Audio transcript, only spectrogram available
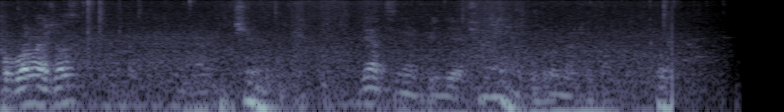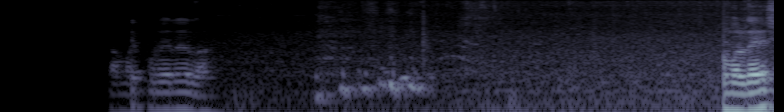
cobor mai jos? Ce? Ia ține un pic de aici. Cobor mai jos. Moleș.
